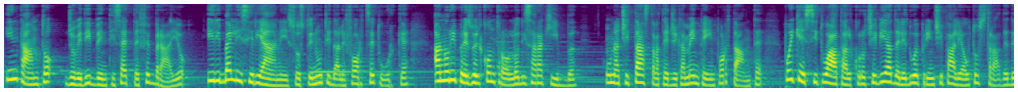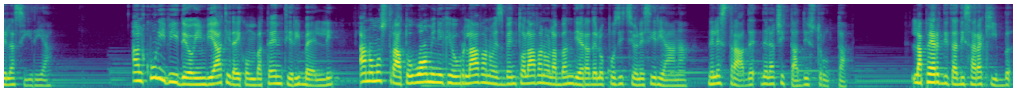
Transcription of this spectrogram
Intanto, giovedì 27 febbraio, i ribelli siriani, sostenuti dalle forze turche, hanno ripreso il controllo di Sarakib, una città strategicamente importante poiché è situata al crocevia delle due principali autostrade della Siria. Alcuni video inviati dai combattenti ribelli hanno mostrato uomini che urlavano e sventolavano la bandiera dell'opposizione siriana nelle strade della città distrutta. La perdita di Sarakib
